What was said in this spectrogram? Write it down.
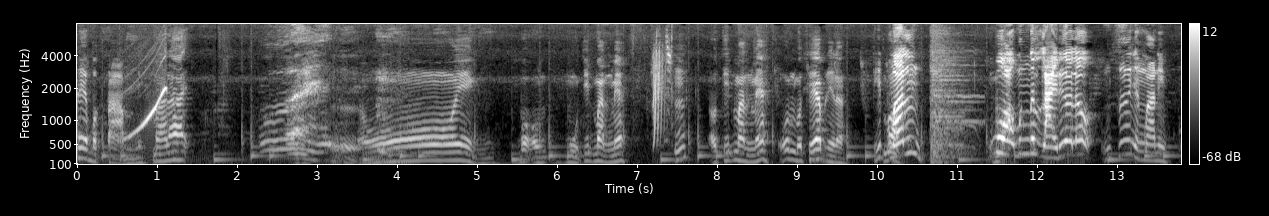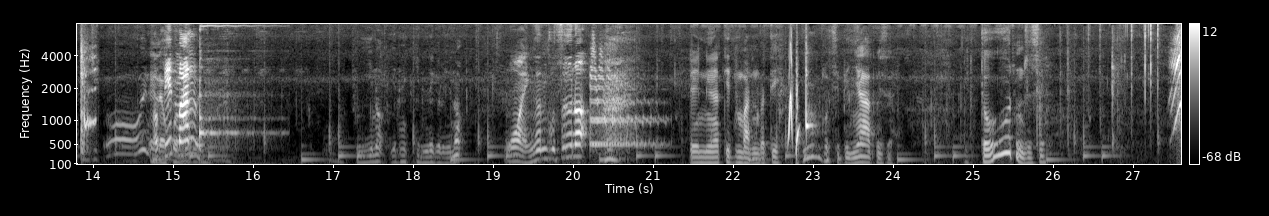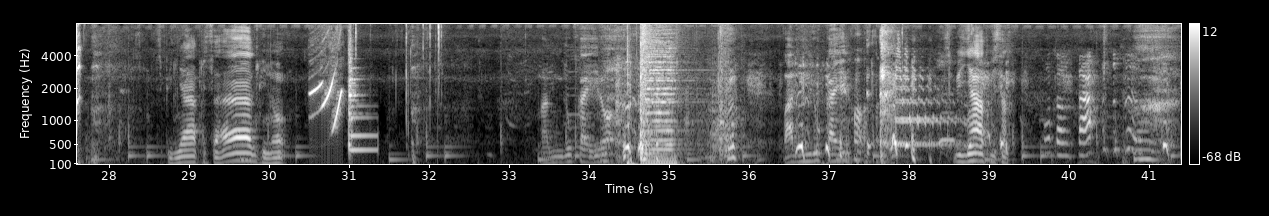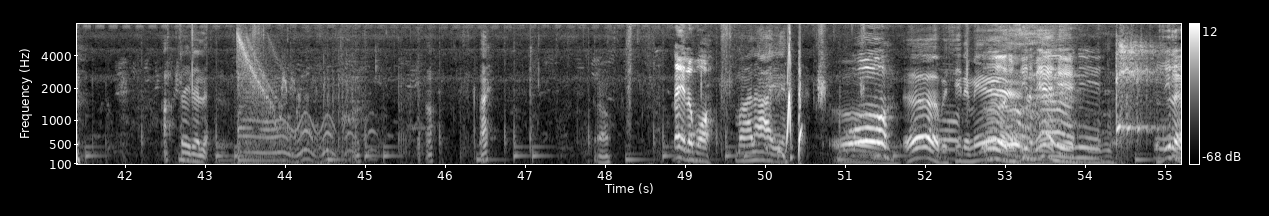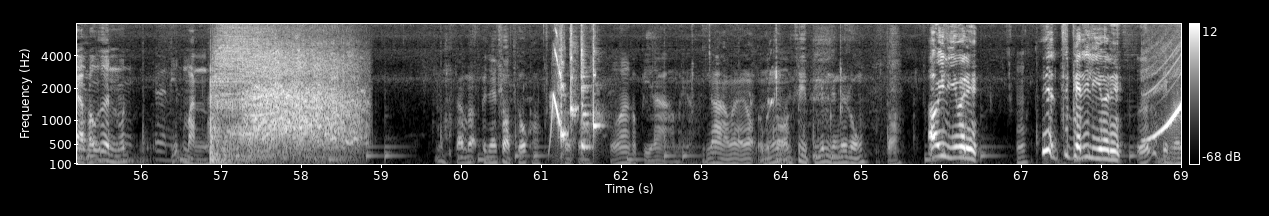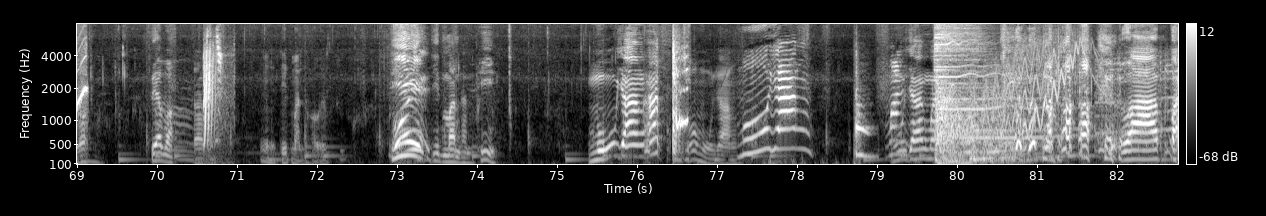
เทบักตามนี่มาได้โอ้ยบอกเอาหมูติดมันไหมหึเอาติดมันไหมอ้วนบ่แซ่บนี่นะติดมัน บอกมึงนั่นหลายเดือนแล้ว มึงซื้ออย่างมานี่ โอ้ยเอาติดมันนี่เนาะยังให้กินเลยกันเลยเนาะง่อยเงินกูซื้อเนาะ ได้เนื้อติดมันบัดติมันสิเป็นยากไปสิต้นสิสิสิเป็นยากไปซะพี่น้องปันอยู่ไกลเนาะปันอยู่ไกลเนาะสิเป็นยากไปซะบ่ต้องตักอะได้ได้แหละเอาไปได้แล้วบ่มาได้เลยเออเออไปสิได้แม่เออจังซี่นะแม่เฮ้จังซี่เลยอะเขาเอิ้นมันติดมันจำ เนาะเป็นไงสอบตกของผมว่ากับปีหน้าเอาไหมครับหน้ามันเนาะมันสี่ปีมันยังได้หลงเอาอีหลีมาดิหือเฮ็ดสิเป็นอีหลีมาดิเออเป็นแล้วเนาะเสียบ่ครับนี่ติดมันเขาเอิ้นพี่ติดมันทันพี่ หมูยางฮัดโอ้หมูยางหมูย่างหมูยางมาว่าไป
